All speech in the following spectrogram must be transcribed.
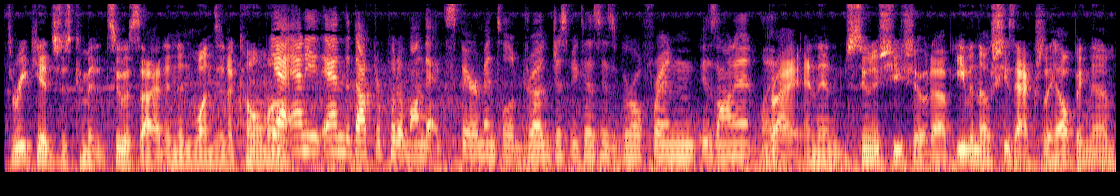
three kids just committed suicide and then one's in a coma. Yeah, and he, and the doctor put him on that experimental drug just because his girlfriend is on it. Like, Right, and then as soon as she showed up, even though she's actually helping them,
